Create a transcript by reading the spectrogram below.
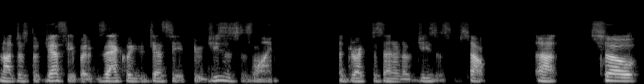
not just of Jesse, but exactly Jesse through Jesus's line, a direct descendant of Jesus himself. Uh, so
